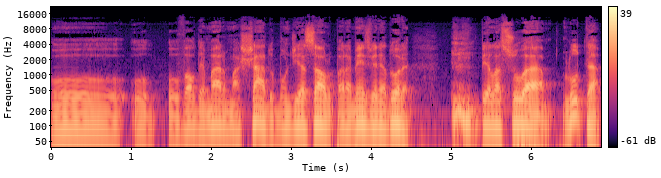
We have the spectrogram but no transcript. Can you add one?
O, o, o Valdemar Machado, bom dia, Saulo. Parabéns, vereadora, pela sua luta.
